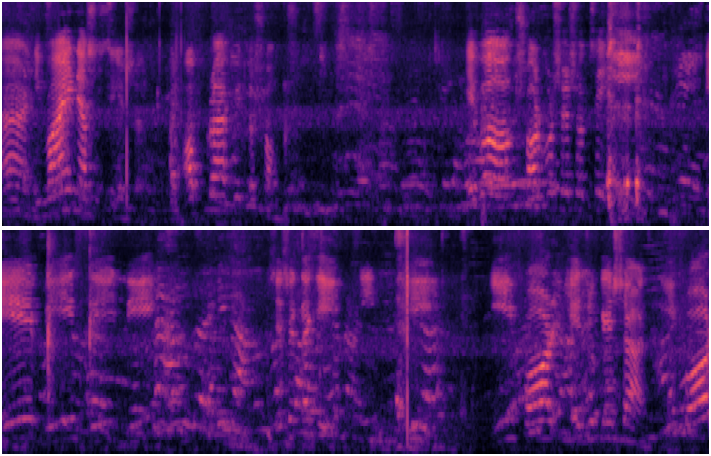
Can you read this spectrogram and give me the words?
হ্যাঁ ডিভাইন অ্যাসোসিয়েশন অপ্রাকৃত সংঘ। এবং সর্বশেষ হচ্ছে E A B C D শেষেরটা কি E E for education for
